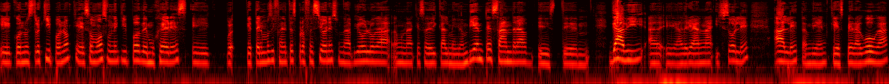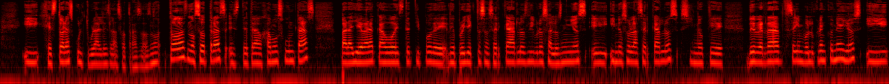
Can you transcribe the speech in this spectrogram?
eh, con nuestro equipo, ¿no? Que somos un equipo de mujeres eh, que tenemos diferentes profesiones, una bióloga, una que se dedica al medio ambiente, Sandra, este, Gaby, eh, Adriana y Sole, Ale también, que es pedagoga y gestoras culturales las otras dos. Todas nosotras este, trabajamos juntas para llevar a cabo este tipo de, proyectos, acercar los libros a los niños eh, y no solo acercarlos, sino que de verdad se involucren con ellos y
